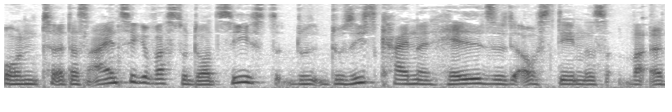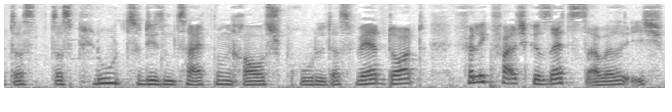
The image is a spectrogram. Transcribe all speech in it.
und äh, das Einzige, was du dort siehst, du, du siehst keine Hälse, aus denen das, äh, das, das Blut zu diesem Zeitpunkt raussprudelt. Das wäre dort völlig falsch gesetzt, aber ich,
